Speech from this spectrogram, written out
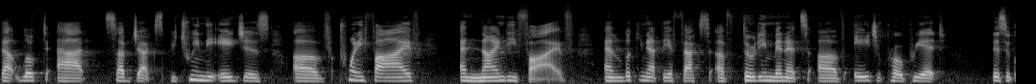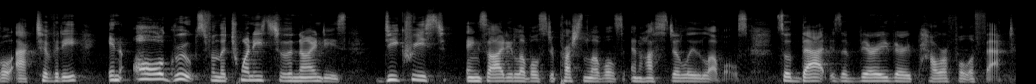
that looked at subjects between the ages of 25 and 95 and looking at the effects of 30 minutes of age appropriate physical activity in all groups from the 20s to the 90s decreased anxiety levels, depression levels, and hostility levels. So that is a very, very powerful effect.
